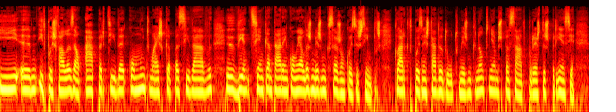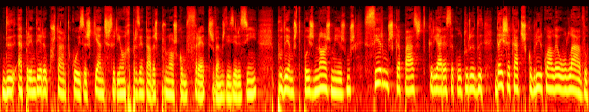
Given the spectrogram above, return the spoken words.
e, uh, e depois falas à partida com muito mais capacidade eh, de, de se encantarem com elas, mesmo que sejam coisas simples. Claro que depois, em estado adulto, mesmo que não tenhamos passado por esta experiência de aprender a gostar de coisas que antes seriam representadas por nós como fretes, vamos dizer assim, podemos depois nós mesmos sermos capazes de criar essa cultura de deixa cá descobrir qual é o lado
